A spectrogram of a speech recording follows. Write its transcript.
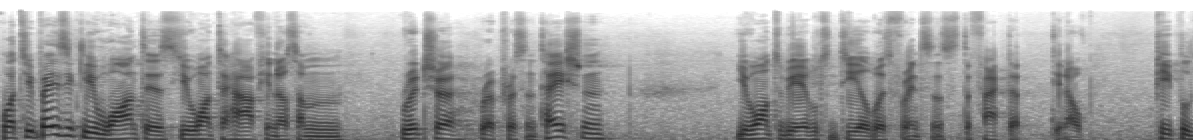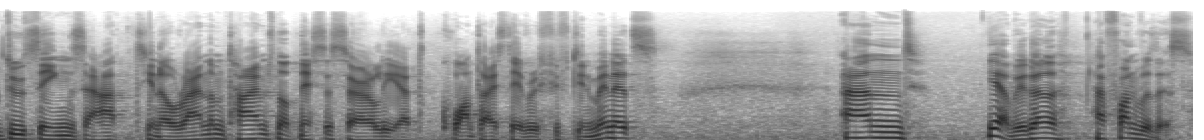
what you basically want is you want to have, you know, some richer representation. You want to be able to deal with, for instance, the fact that, you know, people do things at, you know, random times, not necessarily at quantized every 15 minutes. And yeah, we're going to have fun with this.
